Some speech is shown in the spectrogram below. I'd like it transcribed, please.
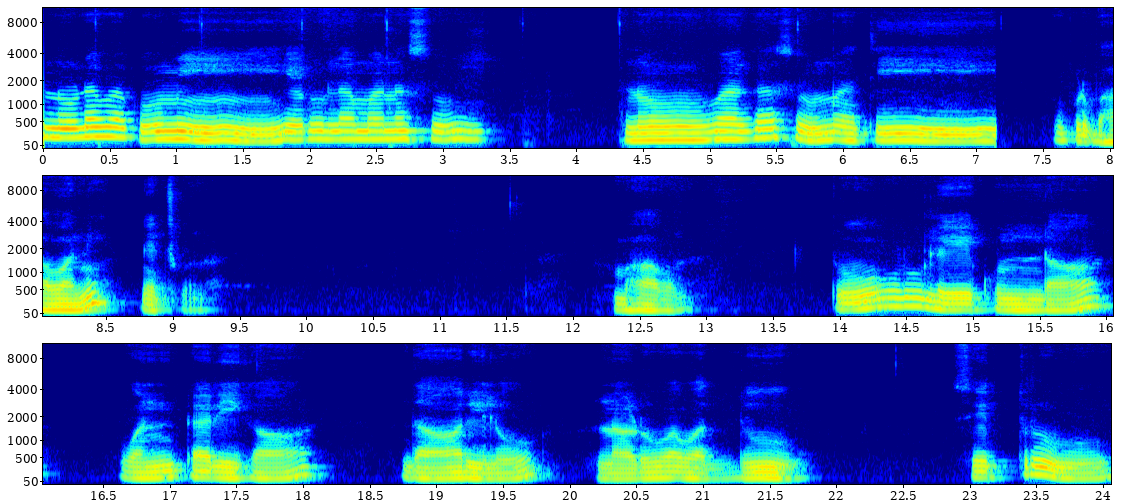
నుడవకుమి ఎరుల మనసు నోవగ సుమతి. ఇప్పుడు భావాన్ని నేర్చుకుందాం. భావం. తోడు లేకుండా ఒంటరిగా దారిలో నడవవద్దు. శత్రువు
